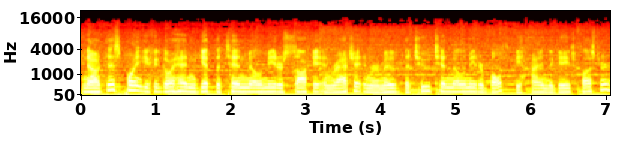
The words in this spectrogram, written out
Now at this point you could go ahead and get the 10 millimeter socket and ratchet and remove the two 10 millimeter bolts behind the gauge cluster.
